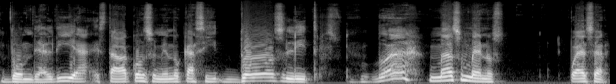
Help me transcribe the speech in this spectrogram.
donde al día estaba consumiendo casi 2 litros. más o menos, puede ser.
